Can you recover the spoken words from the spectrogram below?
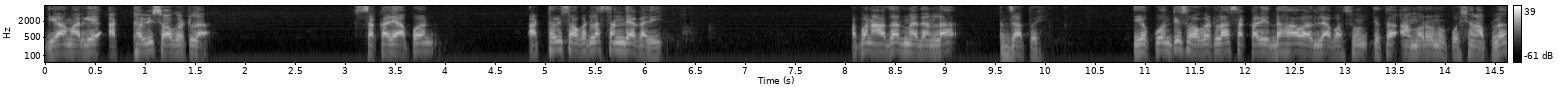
या मार्गे अठ्ठावीस ऑगस्टला सकाळी आपण अठ्ठावीस ऑगस्टला संध्याकाळी आपण आझाद मैदानला जातोय. एकोणतीस ऑगस्टला सकाळी दहा वाजल्यापासून तिथं आमरण उपोषण आपलं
